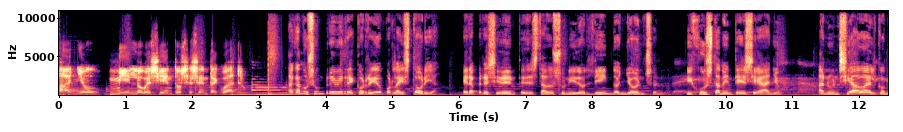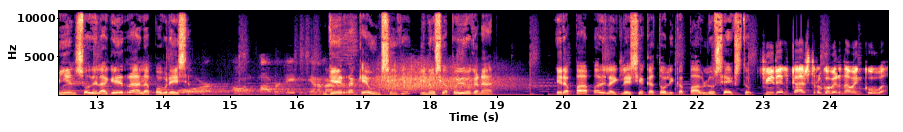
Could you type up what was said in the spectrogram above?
Año 1964. Hagamos un breve recorrido por la historia. Era presidente de Estados Unidos Lyndon Johnson y justamente ese año anunciaba el comienzo de la guerra a la pobreza. Guerra que aún sigue y no se ha podido ganar. Era papa de la Iglesia Católica Pablo VI. Fidel Castro gobernaba en Cuba.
